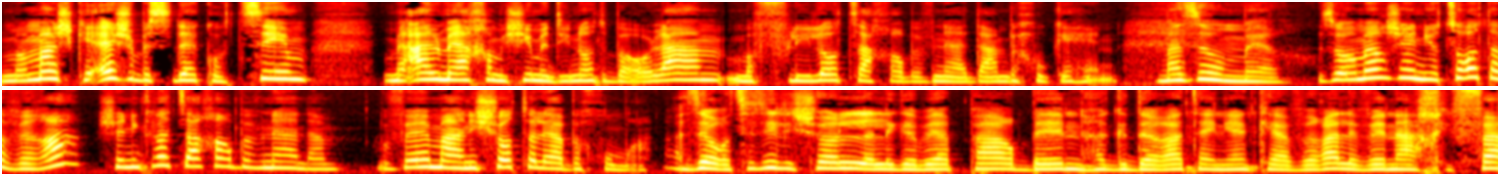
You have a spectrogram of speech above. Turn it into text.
ממש כאש בשדה קוצים, מעל 150 מדינות בעולם מפלילות סחר בבני אדם בחוקיהן. מה זה אומר? זה אומר שהן יוצרות עבירה שנקראת סחר בבני אדם, ומענישות עליה בחומרה. אז זהו, רציתי לשאול לגבי הפער בין הגדרת העניין כעבירה לבין האכיפה.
